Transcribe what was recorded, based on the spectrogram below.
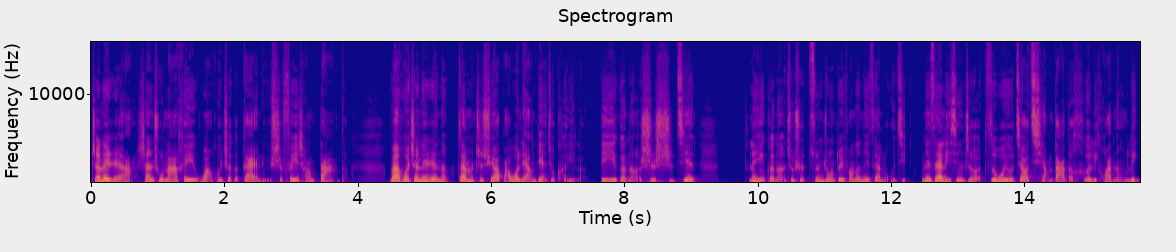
这类人啊，删除拉黑挽回者的概率是非常大的。挽回这类人呢，咱们只需要把握两点就可以了。第一个呢是时间。另一个呢，就是尊重对方的内在逻辑。内在理性者自我有较强大的合理化能力，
